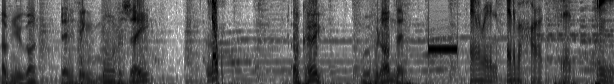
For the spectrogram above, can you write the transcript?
haven't you got anything more to say? Nope. Okay, moving on then. Aaron Everhart says, D.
